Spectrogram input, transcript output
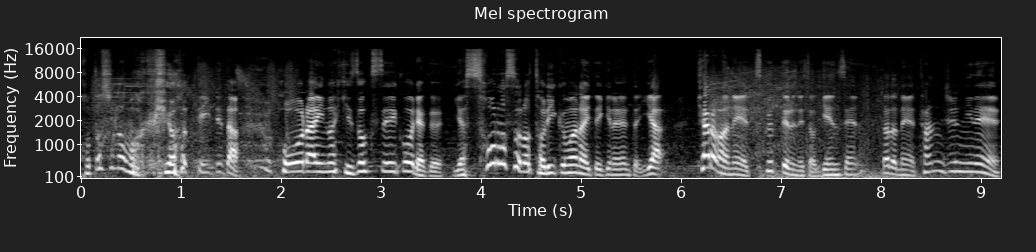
今年の目標って言ってた、蓬莱の非属性攻略。いや、そろそろ取り組まないといけないなって。いや、キャラはね、作ってるんですよ、厳選。ただね、単純にね、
